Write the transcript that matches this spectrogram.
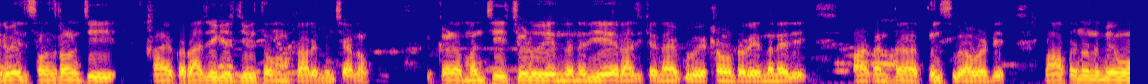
ఇరవై సంవత్సరాల నుంచి నా యొక్క రాజకీయ జీవితం ప్రారంభించాను. ఇక్కడ మంచి చెడు ఏందనేది ఏ రాజకీయ నాయకులు ఎట్లా ఉంటారు ఏందనేది మాకంతా తెలుసు కాబట్టి బాపను మేము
